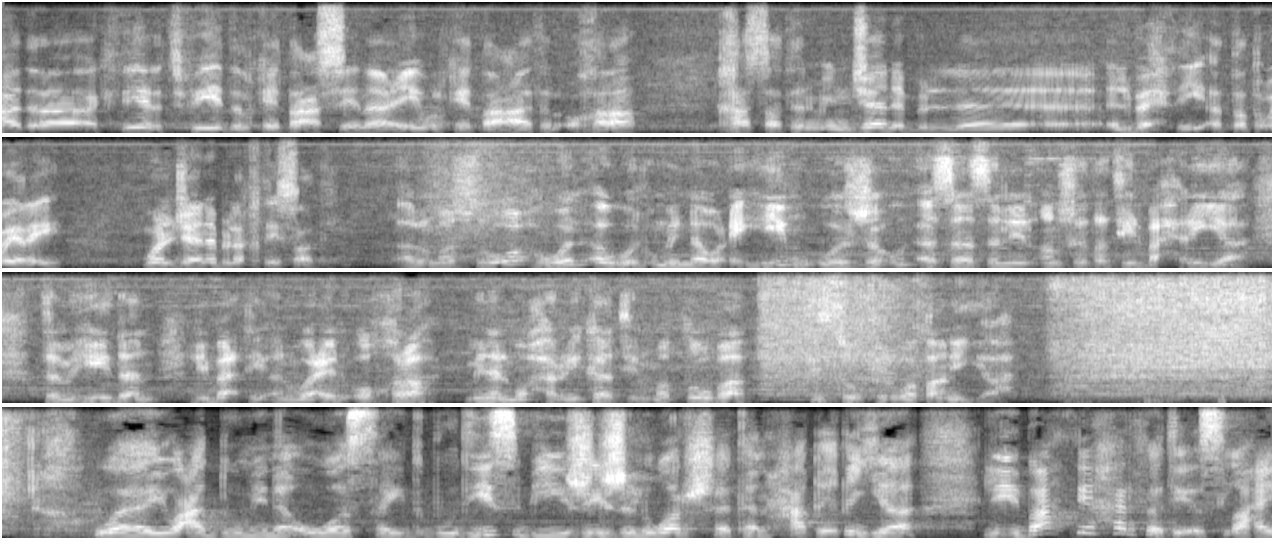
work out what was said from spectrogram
قادرة كثير تفيد القطاع الصناعي والقطاعات الأخرى خاصة من جانب البحثي التطويري والجانب الاقتصادي. المشروع هو الأول من نوعه موجه أساسا للأنشطة البحرية تمهيدا لبعث أنواع أخرى من المحركات المطلوبة في السوق الوطنية. ويعد ميناء والصيد بوديس بجيجل ورشة حقيقية لبحث حرفة إصلاح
